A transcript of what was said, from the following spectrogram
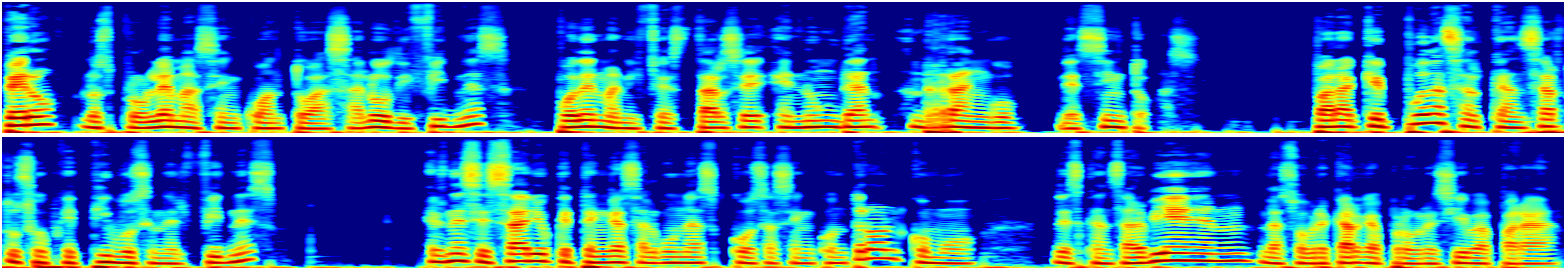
pero los problemas en cuanto a salud y fitness pueden manifestarse en un gran rango de síntomas. Para que puedas alcanzar tus objetivos en el fitness, es necesario que tengas algunas cosas en control, como descansar bien, la sobrecarga progresiva para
